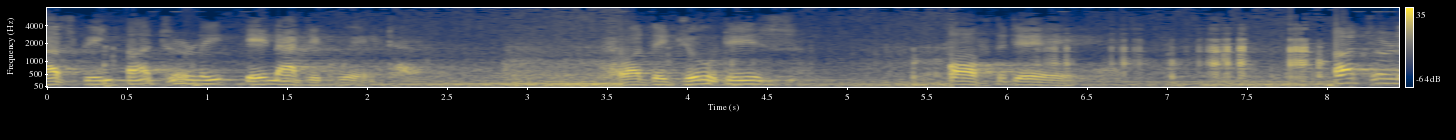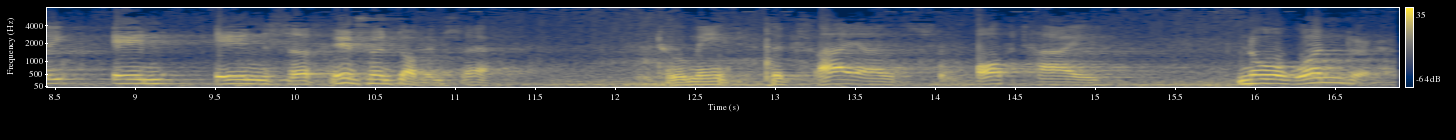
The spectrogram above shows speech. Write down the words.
as being utterly inadequate for the duties of the day, utterly in, insufficient of himself to meet the trials of time. No wonder,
